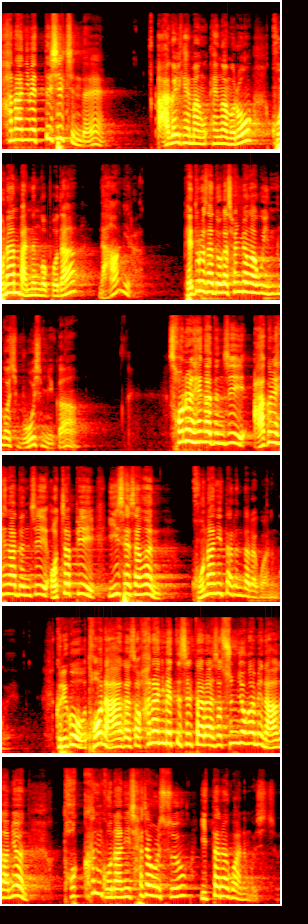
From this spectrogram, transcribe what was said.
하나님의 뜻일진데 악을 행함으로 고난 받는 것보다 나으니라. 베드로 사도가 설명하고 있는 것이 무엇입니까? 선을 행하든지 악을 행하든지 어차피 이 세상은 고난이 따른다라고 하는 거예요. 그리고 더 나아가서 하나님의 뜻을 따라서 순종하며 나아가면 더 큰 고난이 찾아올 수 있다라고 하는 것이죠.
